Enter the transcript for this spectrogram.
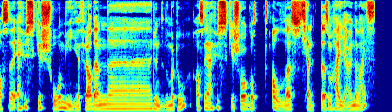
altså, Jeg husker så mye fra den uh, runde nummer to. Altså, jeg husker så godt alle kjente som heia underveis.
